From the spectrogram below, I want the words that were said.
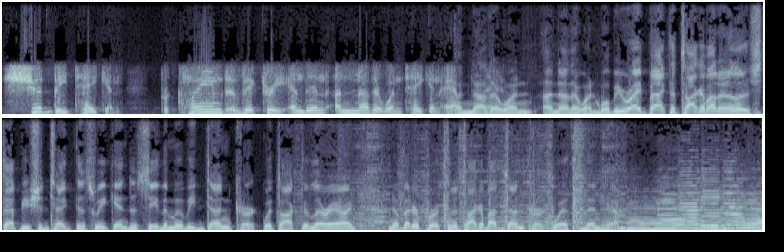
should be taken proclaimed a victory, and then another one taken after Another that. one, another one. We'll be right back to talk about another step you should take this weekend to see the movie Dunkirk with Dr. Larry Arnn. No better person to talk about Dunkirk with than him.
